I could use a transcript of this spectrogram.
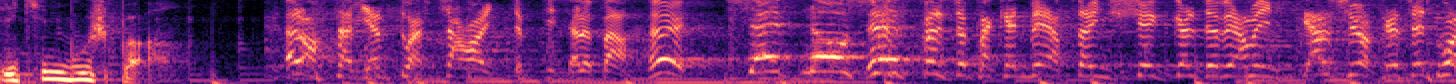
et qui ne bouge pas. Alors ça vient de toi, charogne, de petit salopard. Hé Chef, non, chef Espèce de paquet de merde, t'as une chienne gueule de vermine. Bien sûr que c'est toi.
